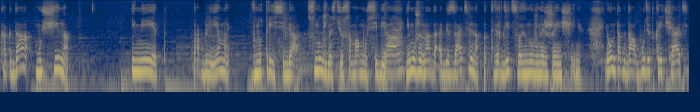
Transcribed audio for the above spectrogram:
когда мужчина имеет проблемы внутри себя с нужностью самому себе, да. ему же надо обязательно подтвердить свою нужность женщине. И он тогда будет кричать,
